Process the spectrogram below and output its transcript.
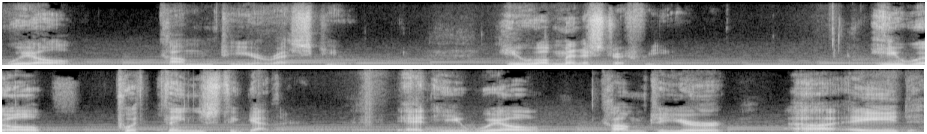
will come to your rescue. He will minister for you. He will put things together and He will come to your uh, aid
